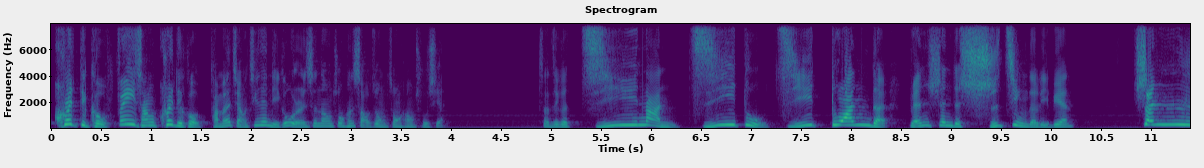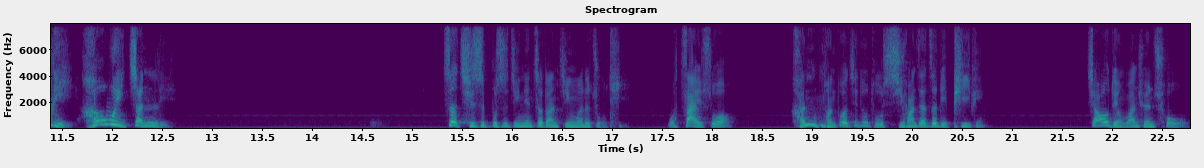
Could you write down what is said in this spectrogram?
critical 非常 critical，坦白讲，今天你跟我人生当中很少这种状况出现。在这个极难、极度、极端的人生的实境的里边，真理，何谓真理？这其实不是今天这段经文的主题。我再说，很很多基督徒喜欢在这里批评，焦点完全错误。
